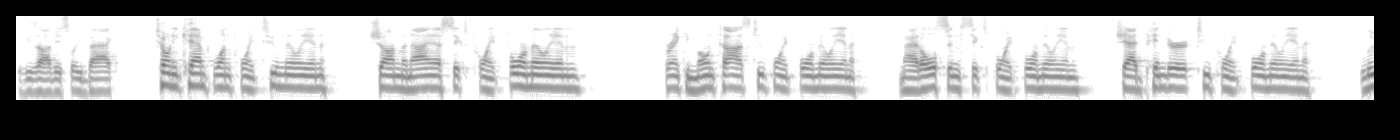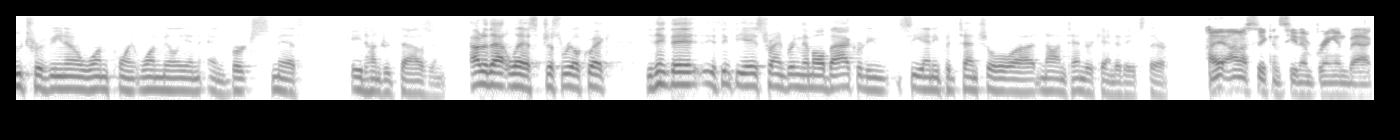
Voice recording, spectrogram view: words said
He's obviously back. Tony Kemp, 1.2 million. Sean Manaea, 6.4 million. Frankie Montas, 2.4 million. Matt Olson, 6.4 million. Chad Pinder, 2.4 million. Lou Trivino, 1.1 million. And Burch Smith, 800,000. Out of that list, just real quick, you think they you think the A's try and bring them all back, or do you see any potential uh, non-tender candidates there? I honestly can see them bringing back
